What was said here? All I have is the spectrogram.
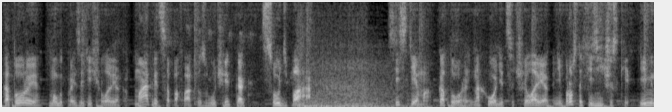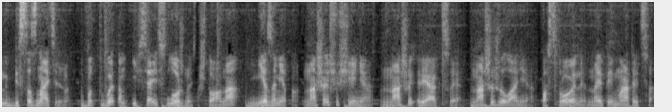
которые могут произойти с человеком. Матрица по факту звучит как судьба система, в которой находится человек, не просто физически, именно бессознательно. Вот в этом и вся и сложность, что она незаметна. Наши ощущения, наши реакции, наши желания построены на этой матрице.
